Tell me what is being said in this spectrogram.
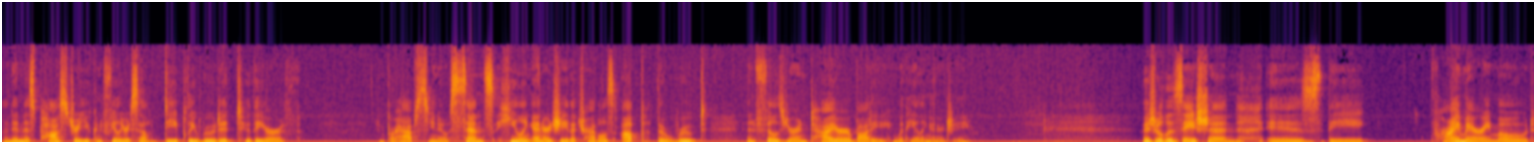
And in this posture, you can feel yourself deeply rooted to the earth and perhaps, you know, sense healing energy that travels up the root and fills your entire body with healing energy. Visualization is the primary mode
